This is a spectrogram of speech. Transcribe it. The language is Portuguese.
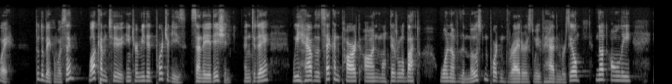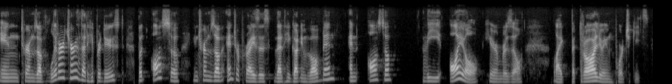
Oi, tudo bem com você? Welcome to Intermediate Portuguese Sunday edition. And today we have the second part on Monteiro Lobato, one of the most important writers we've had in Brazil, not only in terms of literature that he produced, but also in terms of enterprises that he got involved in, and also the oil here in Brazil, like petróleo in Portuguese.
